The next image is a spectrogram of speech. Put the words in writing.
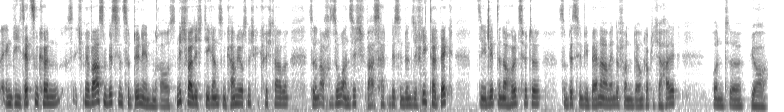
irgendwie setzen können. Ich, mir war es ein bisschen zu dünn hinten raus. Nicht, weil ich die ganzen Cameos nicht gekriegt habe, sondern auch so an sich war es halt ein bisschen dünn. Sie fliegt halt weg. Sie lebt in einer Holzhütte, so ein bisschen wie Banner am Ende von Der unglaubliche Hulk. Und äh, ja,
